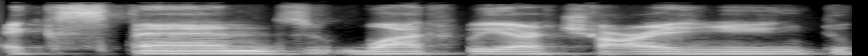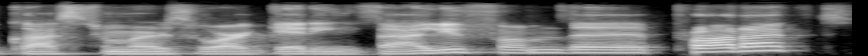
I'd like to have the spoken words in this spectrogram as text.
expand what we are charging to customers who are getting value from the product.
